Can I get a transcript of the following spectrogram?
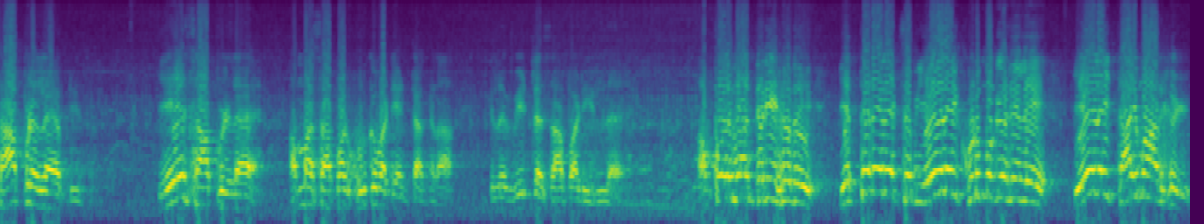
சாப்பிடல அப்படின்னு ஏன் சாப்பிடல? அம்மா சாப்பாடு கொடுக்க மாட்டேன்ட்டாங்களா? இல்ல வீட்டுல சாப்பாடு இல்ல. அப்பொழுதுதான் தெரிகிறது எத்தனை லட்சம் ஏழை குடும்பங்களிலே ஏழை தாய்மார்கள்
